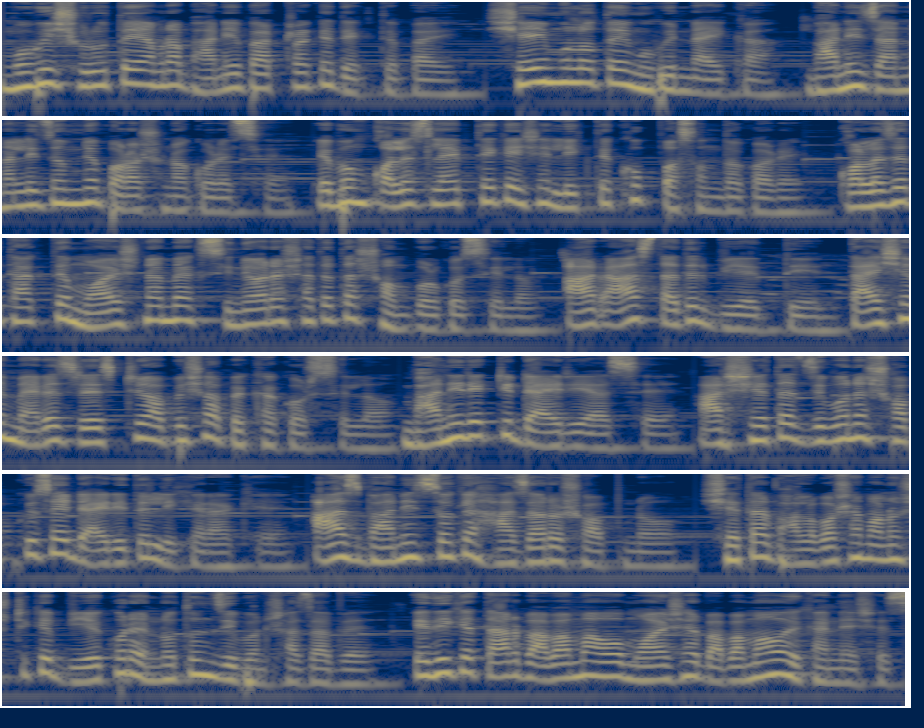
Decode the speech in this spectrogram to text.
মুভি শুরুতেই আমরা ভানি বাট্রাকে দেখতে পাই। সেই মূলত এই মুভির নায়িকা। ভানি জার্নালিজম নিয়ে পড়াশোনা করেছে এবং কলেজ লাইফ থেকে সে লিখতে খুব পছন্দ করে। কলেজে থাকতে মহেশ নামে এক সিনিয়রের সাথে তার সম্পর্ক ছিল। আর আজ তাদের বিয়ের দিন। তাই সে ম্যারেজ রেজিস্ট্রি অফিসে অপেক্ষা করছিল। ভানির একটি ডায়েরি আছে। আর সে তার জীবনের সবকিছু এই ডায়েরিতে লিখে রাখে। আজ ভানির চোখে হাজারো স্বপ্ন। সে তার ভালোবাসা মানুষটিকে বিয়ে করে নতুন জীবন সাজাবে। এদিকে তার বাবা মা ও মহেশের বাবা মাও এখানে এসেছে।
